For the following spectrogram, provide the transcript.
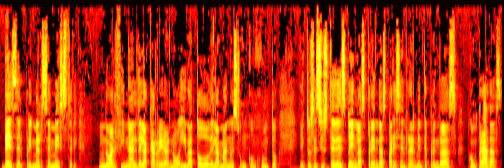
desde el primer semestre no al final de la carrera, ¿no? Iba todo de la mano, es un conjunto. Entonces, si ustedes ven las prendas, parecen realmente prendas compradas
